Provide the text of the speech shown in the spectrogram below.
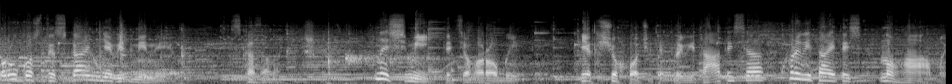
Рукостискання відмінили, сказала кішка. Не смійте цього робити. Якщо хочете привітатися, привітайтесь ногами.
